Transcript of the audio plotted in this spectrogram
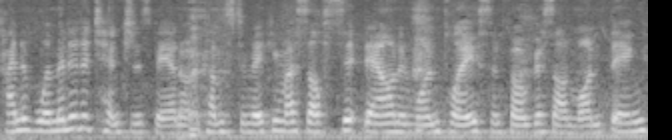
kind of limited attention span when it comes to making myself sit down in one place and focus on one thing.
